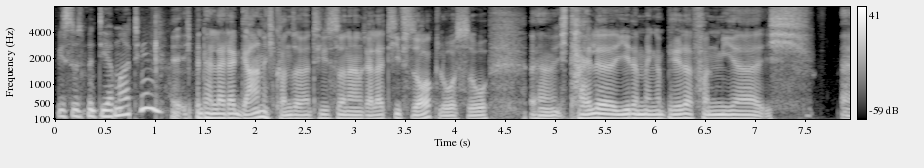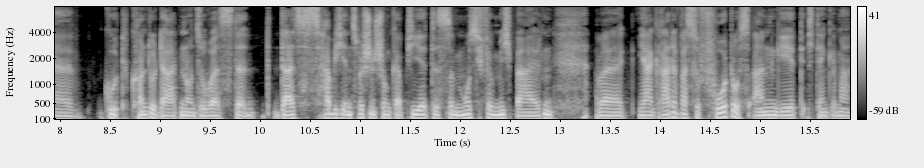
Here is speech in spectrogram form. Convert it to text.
Wie ist es mit dir, Martin? Ich bin da leider gar nicht konservativ, sondern relativ sorglos so. Äh, ich teile jede Menge Bilder von mir. Ich äh, gut, Kontodaten und sowas, da, das habe ich inzwischen schon kapiert, das muss ich für mich behalten. Aber ja, gerade was so Fotos angeht, ich denke immer,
